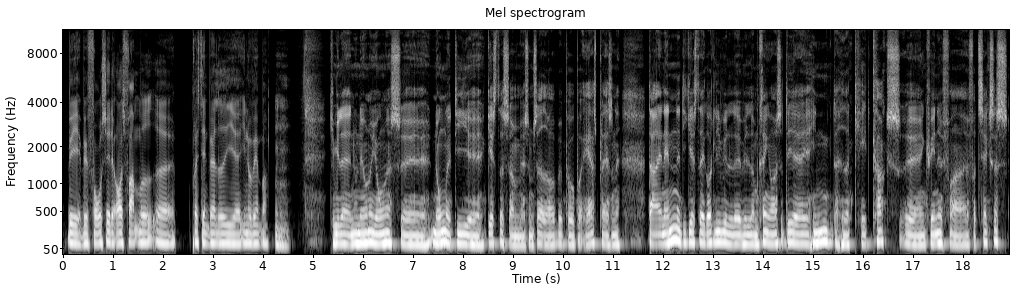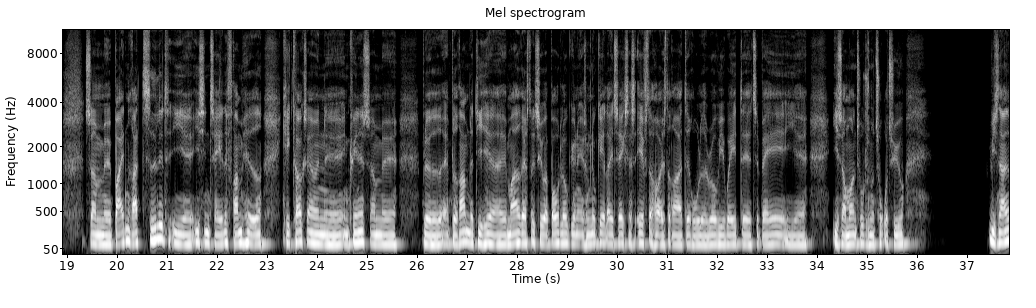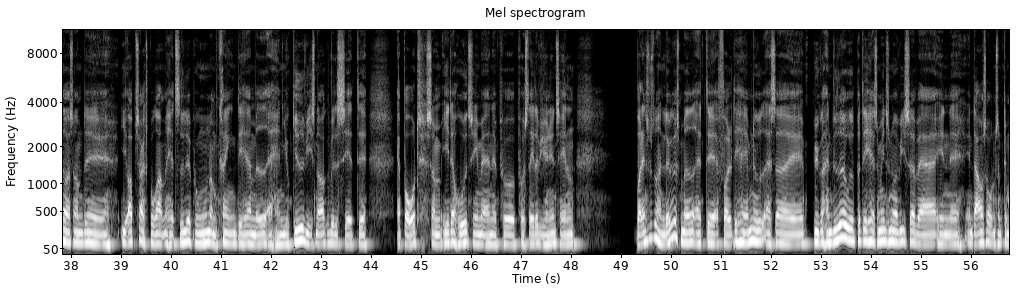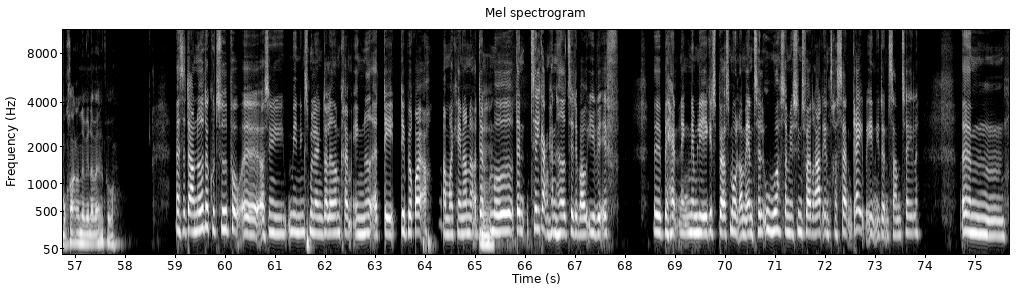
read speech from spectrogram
vil, vil fortsætte også frem mod øh, præsidentvalget i, øh, i november. Mm. Camilla, nu nævner Jonas øh, nogle af de øh, gæster, som, øh, som sad oppe på, på ærespladserne. Der er en anden af de gæster, jeg godt lige vil, øh, vil omkring også, det er hende, der hedder Kate Cox, øh, en kvinde fra, fra Texas, som øh, Biden ret tidligt i, øh, i sin tale fremhævede. Kate Cox er jo en, øh, en kvinde, som... Øh, blevet, er blevet ramt af de her øh, meget restriktive abortlovgivninger, som nu gælder i Texas, efter højesteret øh, rullede Roe v. Wade øh, tilbage i, i sommeren 2022. Vi snakkede også om det i optagsprogrammet her tidligere på ugen, omkring det her med, at han jo givetvis nok vil sætte abort som et af hovedtemaerne på, på State of Union-talen. Hvordan synes du, han lykkes med at, øh, folde det her emne ud? Altså, øh, bygger han videre ud på det her, som indtil nu har vist sig at være en, øh, en dagsorden, som demokraterne vinder valg på? Altså, der er jo noget, der kunne tyde på, øh, også i meningsmålingen, der er lavet omkring emnet, at det, det berører amerikanerne, og den mm. måde, den tilgang, han havde til det, var jo IVF, behandling, nemlig ikke et spørgsmål om antal uger, som jeg synes var et ret interessant greb ind i den samtale. Øhm,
